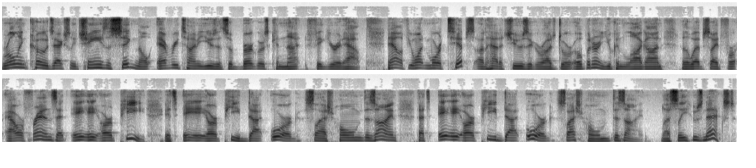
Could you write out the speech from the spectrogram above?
Rolling codes actually change the signal every time you use it, so burglars cannot figure it out. Now, if you want more tips on how to choose a garage door opener, you can log on to the website for our friends at AARP. It's aarp.org slash home design. That's aarp.org slash home design. Leslie, who's next?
